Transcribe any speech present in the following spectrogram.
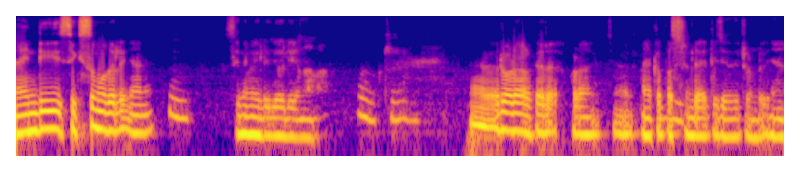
നയന്റി സിക്സ് മുതൽ ഞാൻ. സിനിമയിൽ ജോലി ചെയ്യുന്ന ആളാണ്. ഒരുപാട് ആൾക്കാർ പടം മേക്കപ്പ് അസിസ്റ്റന്റ് ആയിട്ട് ചെയ്തിട്ടുണ്ട്. ഞാൻ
